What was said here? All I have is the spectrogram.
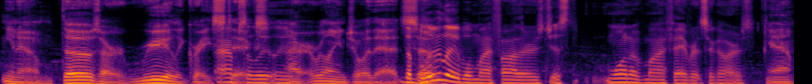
you know those are really great sticks. Absolutely. I, I really enjoy that. The So- Blue Label, my father, is just one of my favorite cigars. Yeah.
